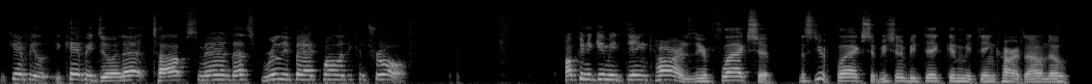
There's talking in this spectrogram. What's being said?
You can't be you can't be doing that, Topps, man. That's really bad quality control. How can you give me ding cards? Your flagship. This is your flagship. You shouldn't be dick giving me ding cards. I don't know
